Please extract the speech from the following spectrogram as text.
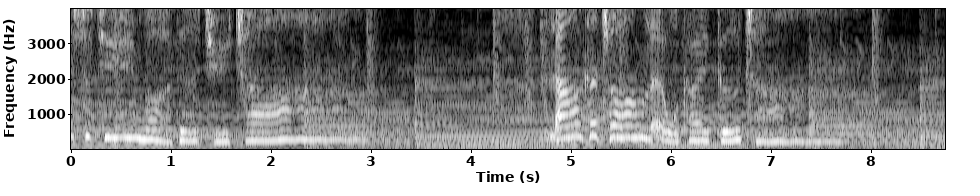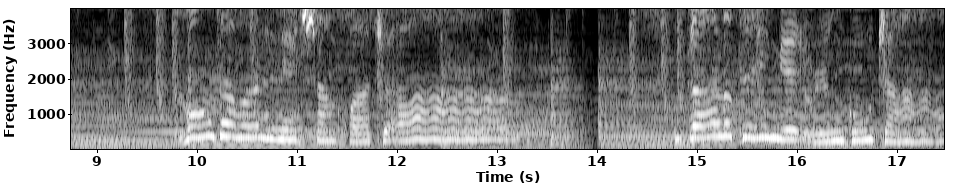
是寂寞的剧场，拉开窗帘，我开歌唱，梦在我脸上化妆，阁楼对面有人鼓掌。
